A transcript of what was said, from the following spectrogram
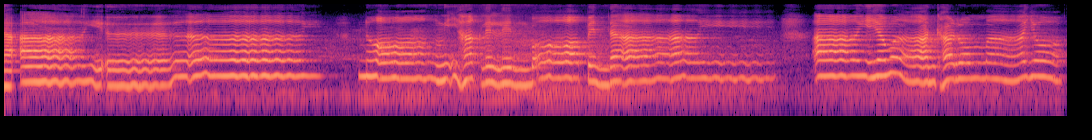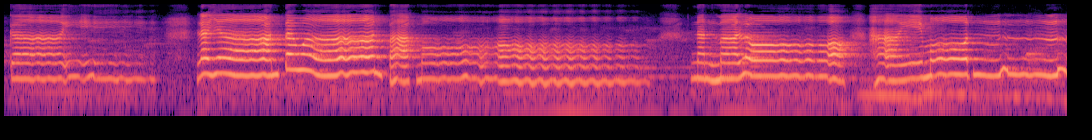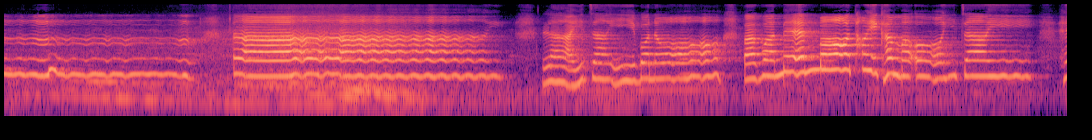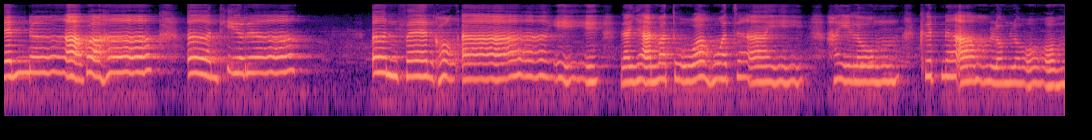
ละอายเอ่ยน้องนี่ฮักเล่นเล่นๆบ่เป็นได้อายยาวานคารมมาโยกกายและยานต่หวานปากมอ นั่นมาลอ ให้หมดตายหลายใจบ่นอ ปากหวานแม่นบ่ถ้อยคำมาโอยใจ เห็นหน้าว่าฮัก เอิ้นที่รัก เอิ้นแฟนของอา และยานว่าตัวหัวใจ ให้ลงคืดน้ำลมลม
